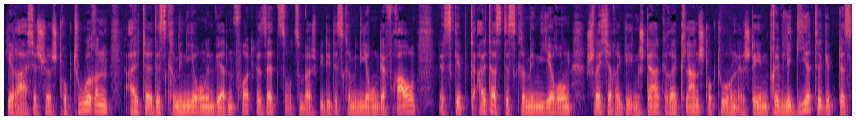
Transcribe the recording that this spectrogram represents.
hierarchische Strukturen. Alte Diskriminierungen werden fortgesetzt, so zum Beispiel die Diskriminierung der Frau. Es gibt Altersdiskriminierung, Schwächere gegen Stärkere, Clanstrukturen entstehen. Privilegierte gibt es.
